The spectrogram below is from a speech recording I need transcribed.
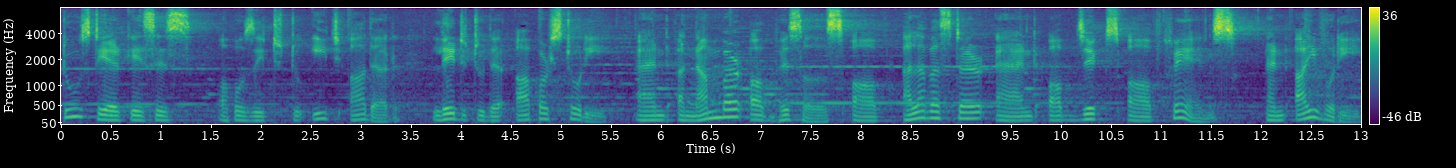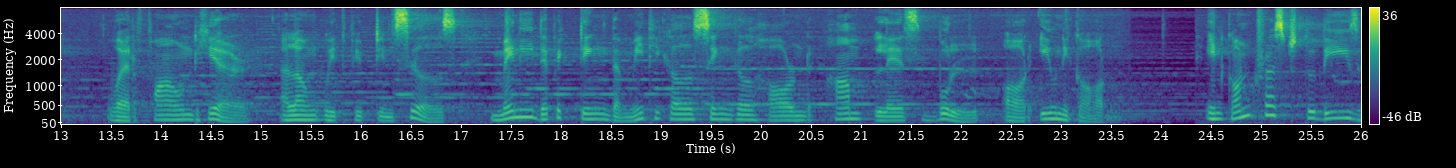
Two staircases opposite to each other led to the upper story, and a number of vessels of alabaster and objects of faience and ivory were found here, along with 15 seals, many depicting the mythical single horned humpless bull or unicorn. In contrast to these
